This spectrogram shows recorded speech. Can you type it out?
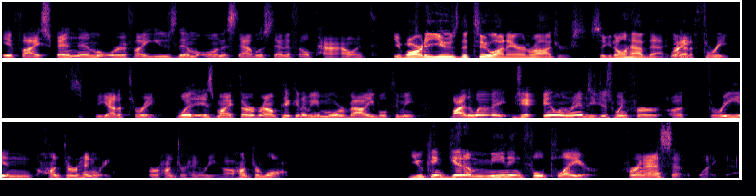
if I spend them or if I use them on established NFL talent. You've already used the two on Aaron Rodgers, so you don't have that. You Right. got a three. You got a three. What is my third round pick going to be more valuable to me? By the way, Jalen Ramsey just went for a three in Hunter Henry or Hunter Henry, uh, Hunter Long. You can get a meaningful player for an asset like that.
